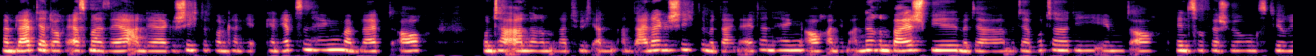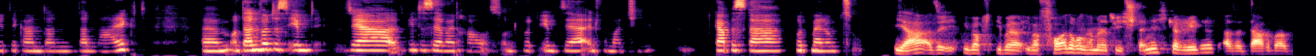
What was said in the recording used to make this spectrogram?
man bleibt ja doch erstmal sehr an der Geschichte von Ken Jebsen hängen. Man bleibt auch unter anderem natürlich an, an deiner Geschichte mit deinen Eltern hängen, auch an dem anderen Beispiel mit der, mit der Mutter, die eben auch hin zu Verschwörungstheoretikern dann, dann neigt. Ähm, und dann wird es eben sehr, geht es sehr weit raus und wird eben sehr informativ. Gab es da Rückmeldung zu? Ja, also über, über Überforderung haben wir natürlich ständig geredet. Also darüber,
